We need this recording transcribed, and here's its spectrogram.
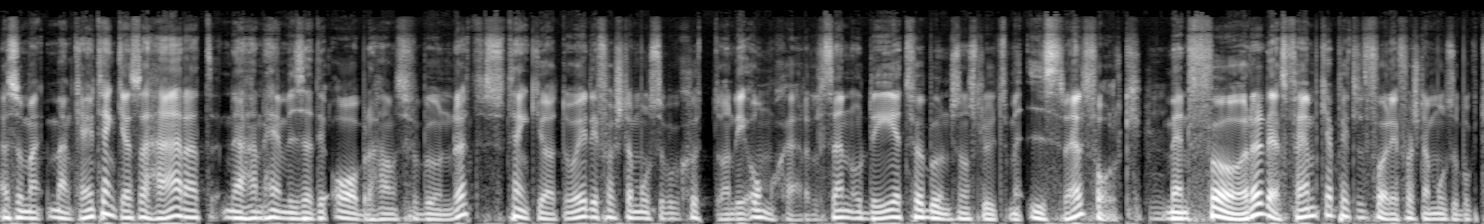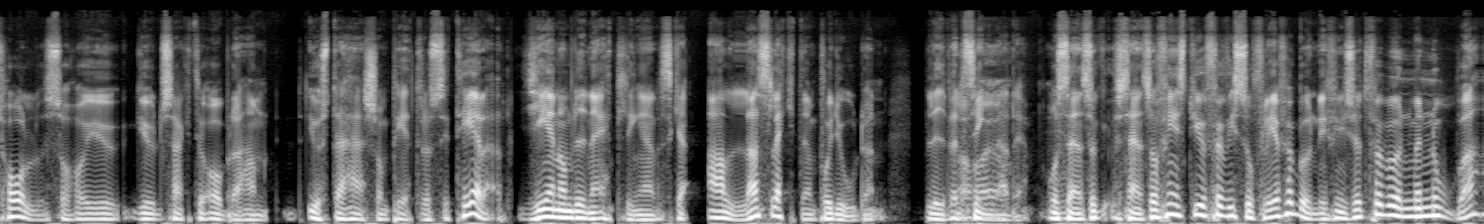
Alltså man, man, kan ju tänka så här att när han hänvisar till Abrahams förbundet så tänker jag att då är det första Mosebok 17, det är omskärelsen och det är ett förbund som sluts med Israels folk. Mm. Men före det, fem kapitel före i första Mosebok 12 så har ju Gud sagt till Abraham just det här som Petrus citerar. Genom dina ättlingar ska alla släkten på jorden blir välsignade. Ja, ja. Och sen så, sen så finns det ju förvisso fler förbund. Det finns ju ett förbund med Noa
